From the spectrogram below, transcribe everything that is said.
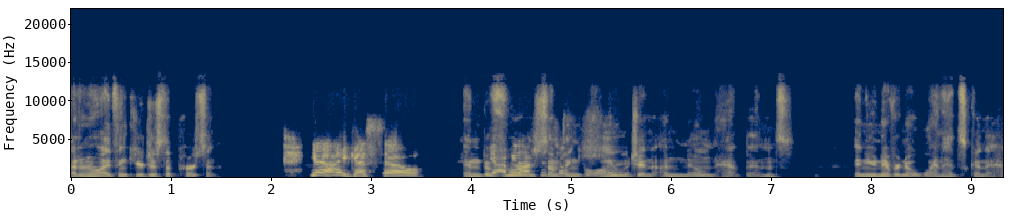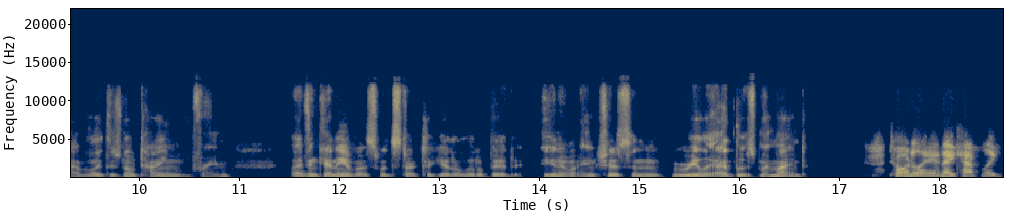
I don't know. I think you're just a person. Yeah, I guess so. And before yeah, I mean, something so huge and unknown happens, and you never know when it's going to happen, like there's no time frame. I mm. think any of us would start to get a little bit, you know, anxious and really I'd lose my mind. Totally. And I kept like,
